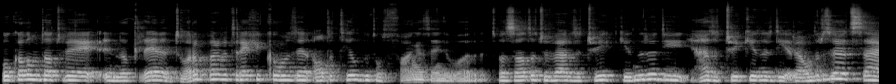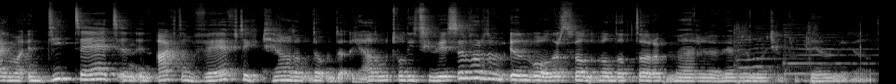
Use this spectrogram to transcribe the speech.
Ook al omdat wij in dat kleine dorp waar we terechtgekomen zijn, altijd heel goed ontvangen zijn geworden. Het was altijd, we waren de twee kinderen die, ja, de twee kinderen die er anders uitzagen. Maar in die tijd, in, in 58, ja dan, dan, ja, dan moet wel iets geweest zijn voor de inwoners van, van dat dorp. Maar uh, we hebben er nooit geen problemen mee gehad.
